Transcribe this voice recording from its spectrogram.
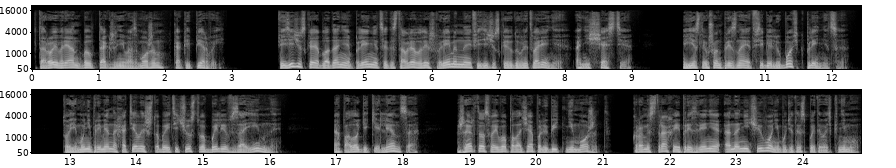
Второй вариант был так же невозможен, как и первый. Физическое обладание пленницей доставляло лишь временное физическое удовлетворение, а не счастье. И если уж он признает в себе любовь к пленнице, то ему непременно хотелось, чтобы эти чувства были взаимны. А по логике Ленца, жертва своего палача полюбить не может. Кроме страха и презрения она ничего не будет испытывать к нему.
